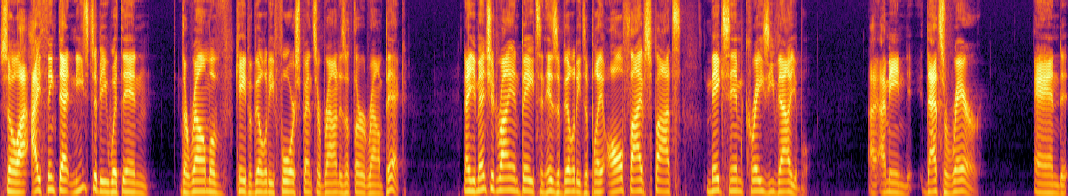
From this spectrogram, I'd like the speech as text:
So I, I think that needs to be within the realm of capability for Spencer Brown as a third round pick. Now, you mentioned Ryan Bates and his ability to play all five spots makes him crazy valuable. I, I mean, that's rare. And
